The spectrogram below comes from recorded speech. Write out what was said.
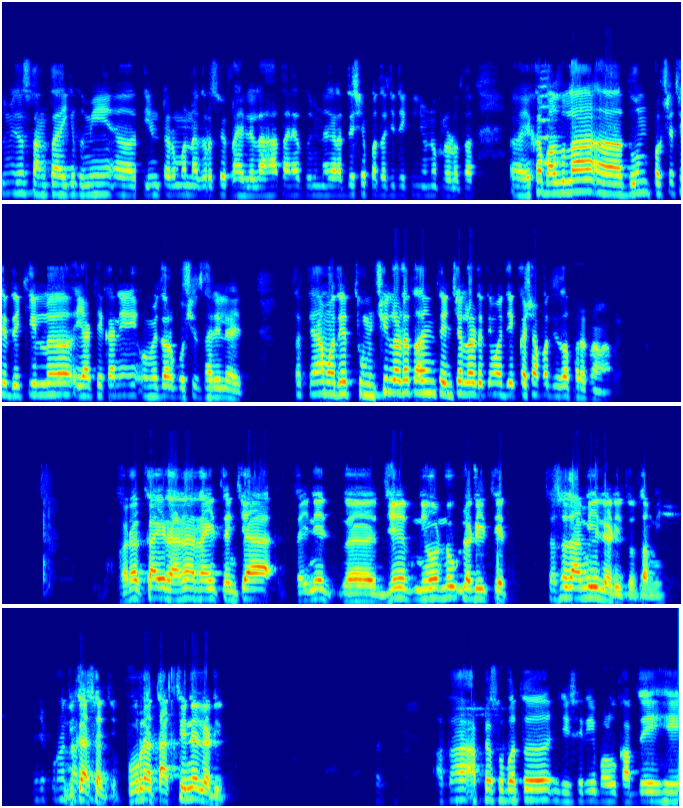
तुम्ही जसं सांगताय की तुम्ही अं, तीन टर्म नगरसेवक राहिलेला आहात आणि आता तुम्ही नगराध्यक्ष पदाची देखील निवडणूक लढवता अं, एका बाजूला अं, दोन पक्षाचे देखील अं, या ठिकाणी उमेदवार घोषित झालेले आहेत. तर त्यामध्ये तुमची लढत आणि त्यांच्या लढतीमध्ये कशा पद्धतीचा फरक राहणार आहे? फरक काही राहणार नाही. त्यांच्या त्यांनी जे निवडणूक लढित आहेत तसंच आम्ही लढित होतो आम्ही. म्हणजे पूर्ण विकासाचे पूर्ण ताकदीने लढित. आता आपल्यासोबत जयश्री बाळू काबदे हे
